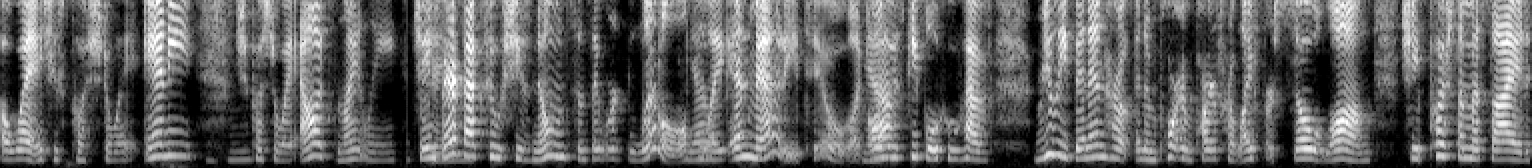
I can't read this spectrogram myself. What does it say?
away. She's pushed away Annie. Mm-hmm. She pushed away Alex Knightley, Jane, Jane. Fairfax, who she's known since they were little, Yeah. like, and Maddie too. Like all these people who have really been in her an important part of her life for so long. She pushed them aside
